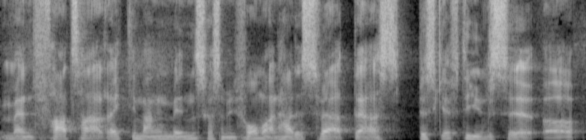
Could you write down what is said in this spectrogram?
man fratager rigtig mange mennesker, som i forvejen har det svært, deres beskæftigelse, og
